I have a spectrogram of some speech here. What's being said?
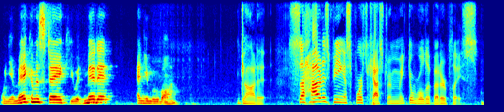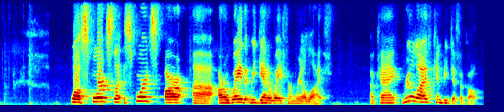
When you make a mistake, you admit it and you move on. Got it. So, how does being a sportscaster make the world a better place? Well, sports sports are uh, are a way that we get away from real life. Okay, real life can be difficult,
